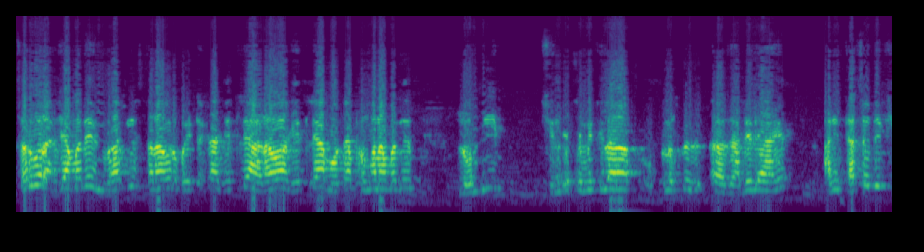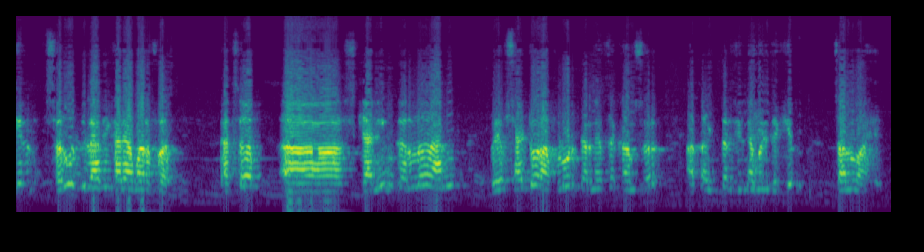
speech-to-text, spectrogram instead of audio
सर्व राज्यामध्ये विभागीय स्तरावर बैठका घेतल्या आढावा घेतल्या. मोठ्या प्रमाणामध्ये नोंदी शिंदे समितीला उपलब्ध झालेल्या आहेत. आणि त्याचं देखील सर्व जिल्हाधिकाऱ्यामार्फत त्याचं स्कॅनिंग करणं आणि वेबसाईटवर अपलोड करण्याचं काम सर आता इतर जिल्ह्यामध्ये देखील चालू आहे.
